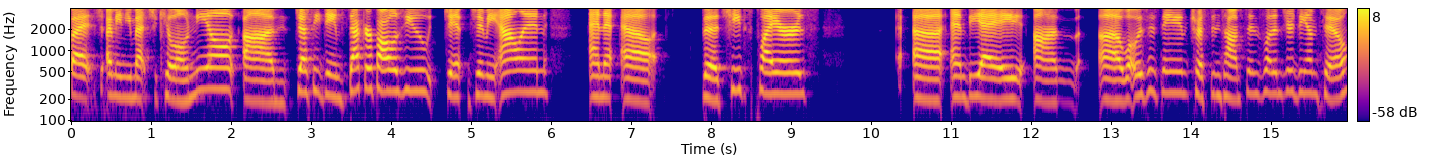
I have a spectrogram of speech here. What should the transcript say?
But I mean, you met Shaquille O'Neal. Um, Jesse James Decker follows you. J- Jimmy Allen, and uh, the Chiefs players. Uh, NBA. Um, uh, what was his name? Tristan Thompson slid into your DM too.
